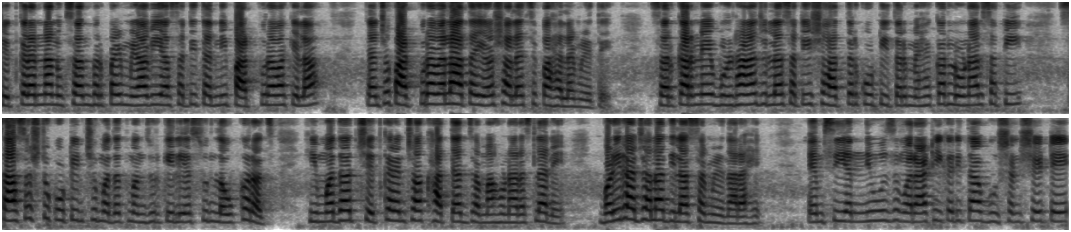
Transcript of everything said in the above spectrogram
शेतकऱ्यांना नुकसान भरपाई मिळावी यासाठी त्यांनी पाठपुरावा केला. त्यांच्या पाठपुराव्याला आता यश आल्याचे पाहायला मिळते. सरकारने बुलढाणा जिल्ह्यासाठी शहात्तर कोटी तर मेहकर लोणारसाठी सहासष्ट कोटींची मदत मंजूर केली असून लवकरच ही मदत शेतकऱ्यांच्या खात्यात जमा होणार असल्याने बळीराजाला दिलासा मिळणार आहे. एम सी एन न्यूज मराठीकरिता भूषण शेटे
